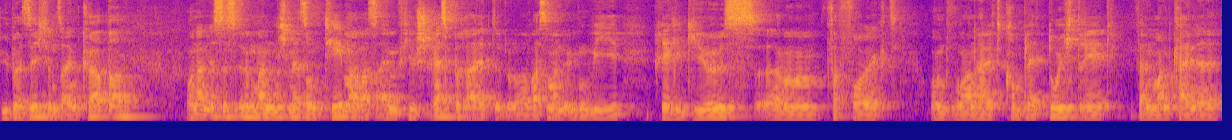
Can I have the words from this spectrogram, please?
über sich und seinen Körper. Und dann ist es irgendwann nicht mehr so ein Thema, was einem viel Stress bereitet oder was man irgendwie religiös ähm, verfolgt und wo man halt komplett durchdreht, wenn man keine,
